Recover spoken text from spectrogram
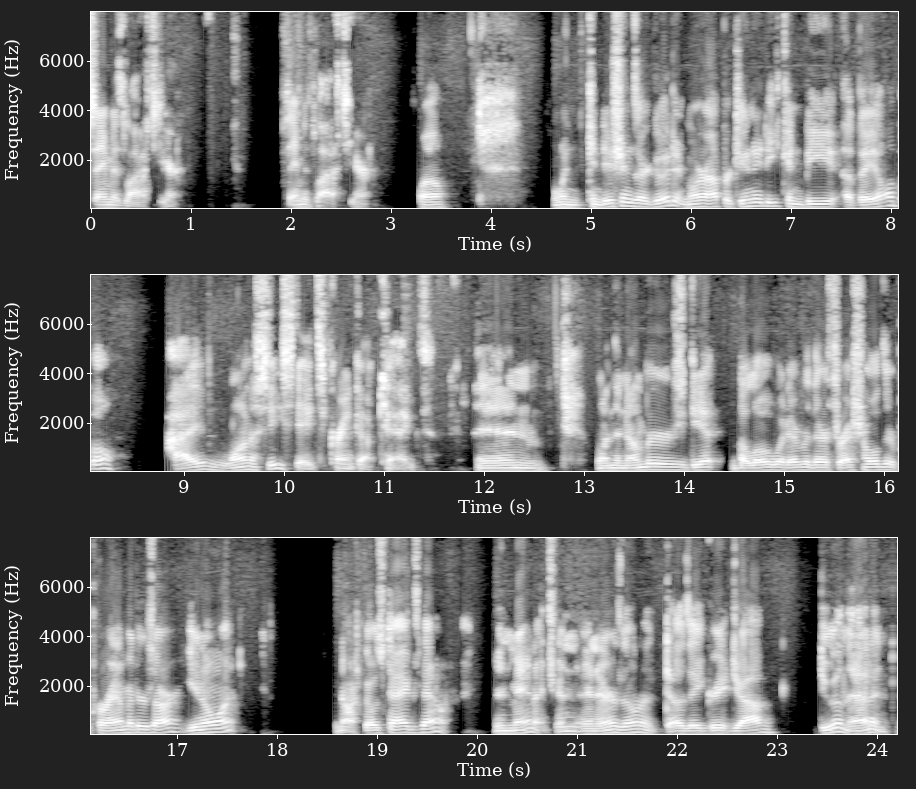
same as last year. Same as last year. Well, when conditions are good and more opportunity can be available, I want to see states crank up tags. And when the numbers get below whatever their thresholds or parameters are, you know what? Knock those tags down and manage. And, and Arizona does a great job doing that. And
